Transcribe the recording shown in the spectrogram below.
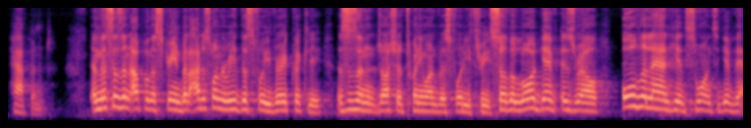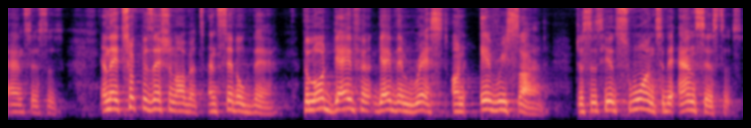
happened. And this isn't up on the screen, but I just want to read this for you very quickly. This is in Joshua 21 verse 43. So the Lord gave Israel all the land he had sworn to give their ancestors. And they took possession of it and settled there. The Lord gave, gave them rest on every side, just as he had sworn to their ancestors.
